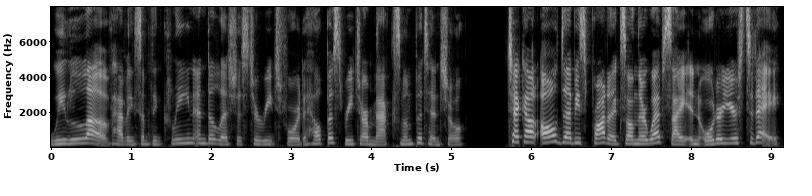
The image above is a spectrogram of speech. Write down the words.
we love having something clean and delicious to reach for to help us reach our maximum potential. Check out all Dubby's products on their website and order yours today.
